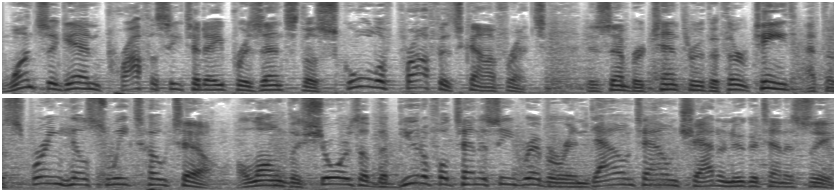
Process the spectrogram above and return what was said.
Once again, Prophecy Today presents the School of Prophets Conference, December 10th through the 13th at the Spring Hill Suites Hotel, along the shores of the beautiful Tennessee River in downtown Chattanooga, Tennessee.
